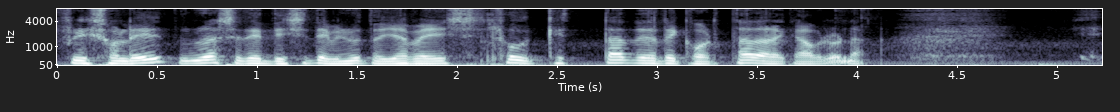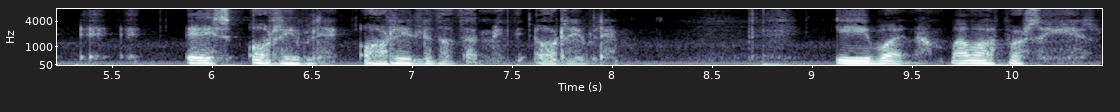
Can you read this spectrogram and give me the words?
Frisolet dura 77 minutos. Ya veis lo que está de recortada la cabrona. Es horrible, horrible totalmente, horrible. Y bueno, vamos a proseguir.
